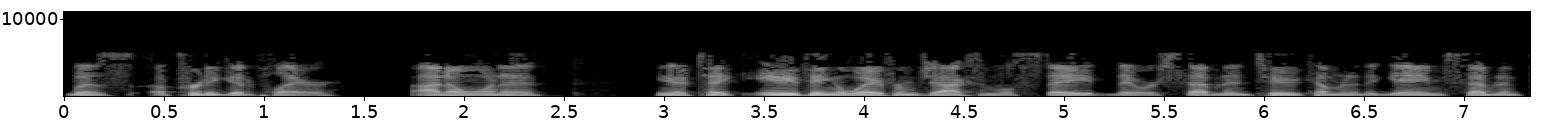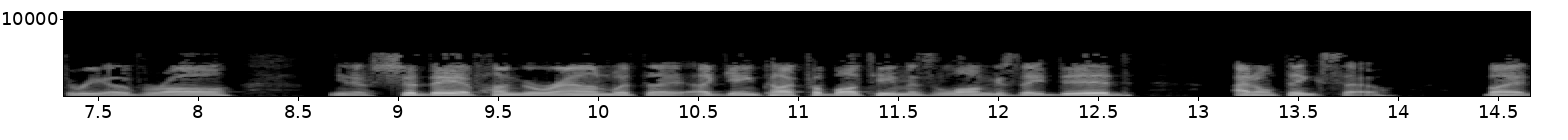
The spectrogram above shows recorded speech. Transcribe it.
was a pretty good player. I don't want to, you know, take anything away from Jacksonville State. They were seven and two coming to the game, seven and three overall. You know, should they have hung around with a, a Gamecock football team as long as they did? I don't think so. But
